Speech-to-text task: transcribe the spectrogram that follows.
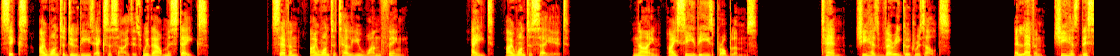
6. I want to do these exercises without mistakes. 7. I want to tell you one thing. 8. I want to say it. 9. I see these problems. 10. She has very good results. 11. She has this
